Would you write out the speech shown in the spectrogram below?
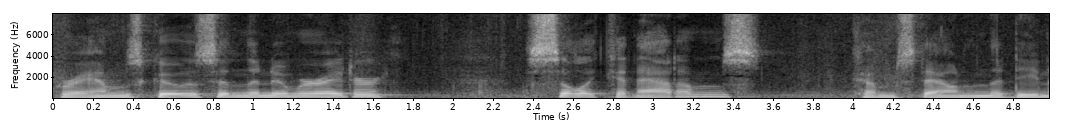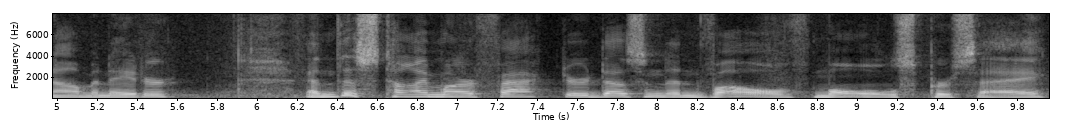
Grams goes in the numerator. Silicon atoms comes down in the denominator. And this time our factor doesn't involve moles per se,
